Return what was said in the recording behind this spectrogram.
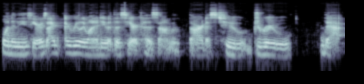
one of these years, I, I really want to do it this year because um, the artist who drew that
